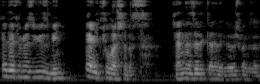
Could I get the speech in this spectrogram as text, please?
Hedefimiz 100 bin. Belki ulaşırız. Kendinize dikkat edin. Görüşmek üzere.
